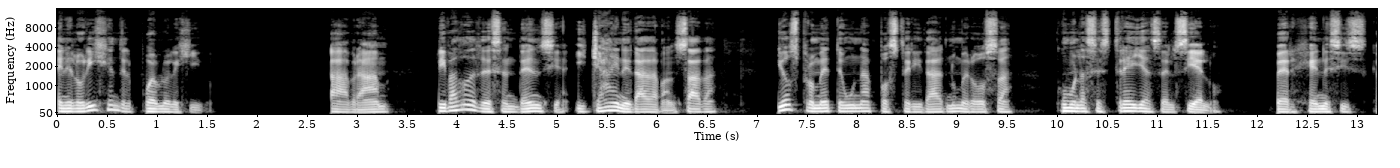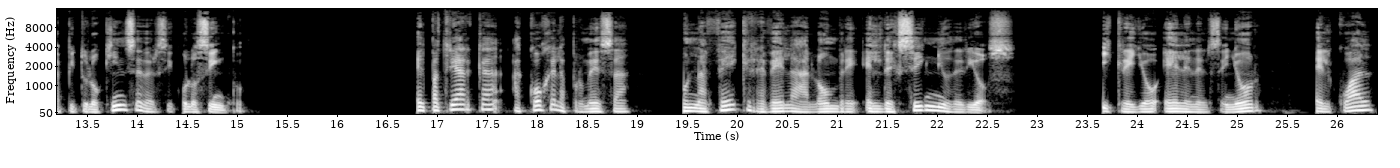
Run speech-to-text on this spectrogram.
en el origen del pueblo elegido. A Abraham, privado de descendencia y ya en edad avanzada, Dios promete una posteridad numerosa como las estrellas del cielo. Ver Génesis capítulo 15, versículo 5. El patriarca acoge la promesa con la fe que revela al hombre el designio de Dios. Y creyó él en el Señor, el cual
